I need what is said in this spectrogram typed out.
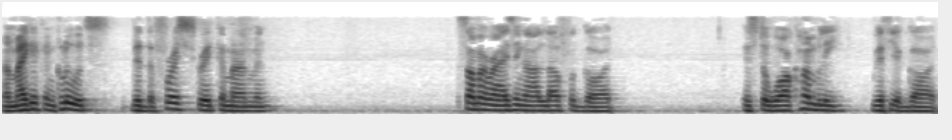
And Micah concludes with the first great commandment, summarizing our love for God, is to walk humbly with your God.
